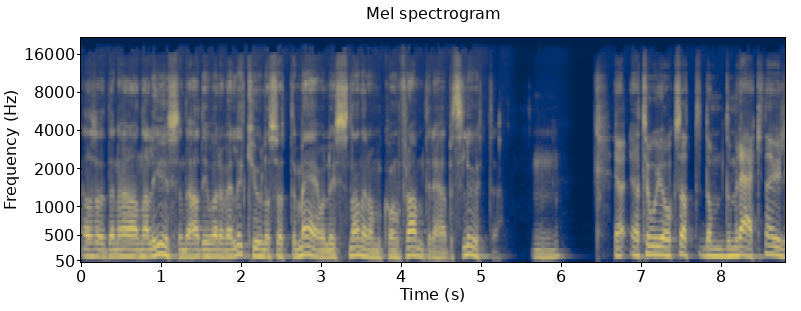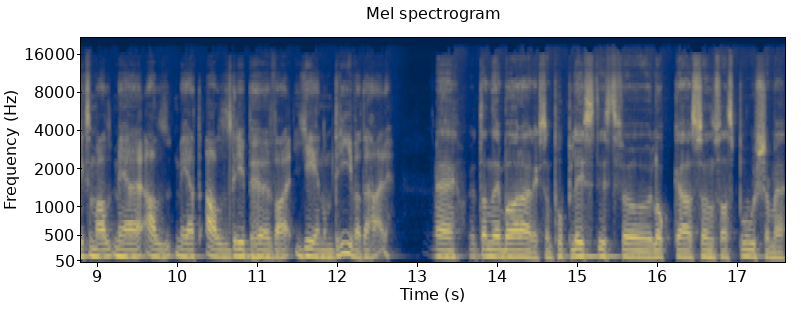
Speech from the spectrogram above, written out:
alltså, den här analysen, det hade ju varit väldigt kul att sitta med och lyssna när de kom fram till det här beslutet. Mm. Jag, jag, tror ju också att de, de räknar ju liksom all, med, all, med att aldrig behöva genomdriva det här. Nej, utan det är bara liksom populistiskt för att locka Sundsvallsbor som är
